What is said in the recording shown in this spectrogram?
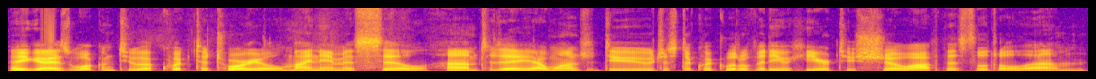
Hey guys, welcome to a quick tutorial. My name is Sil. Um, today I wanted to do just a quick little video here to show off this little um,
